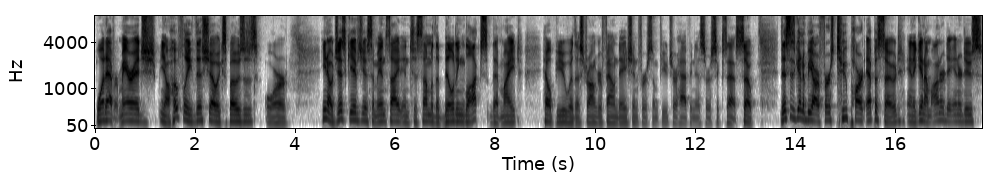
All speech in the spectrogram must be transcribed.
whatever, marriage, you know, hopefully this show exposes or you know, just gives you some insight into some of the building blocks that might help you with a stronger foundation for some future happiness or success. So, this is going to be our first two part episode. And again, I'm honored to introduce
